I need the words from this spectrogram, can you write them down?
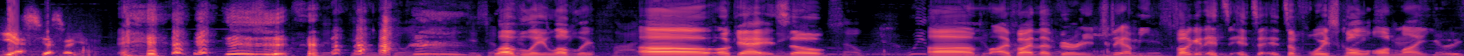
Yes, yes, I am. Lovely, lovely. Uh, okay, so, Um, I find that very interesting. I mean, fucking, it's it's it's a voice call online. You, you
